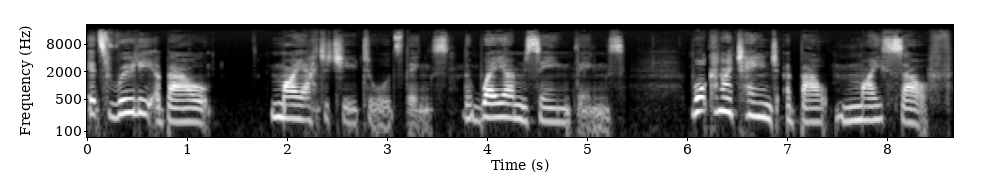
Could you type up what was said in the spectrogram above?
It's really about my attitude towards things, the way I'm seeing things. What can I change about myself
